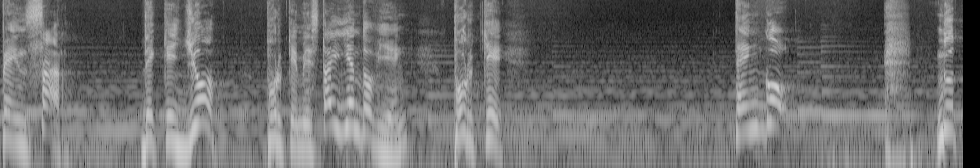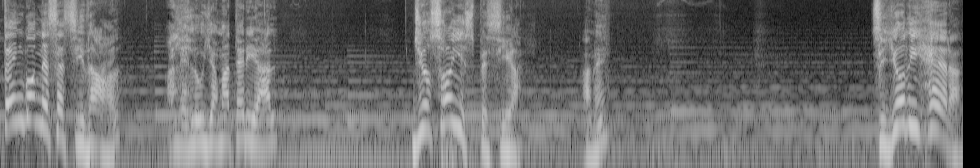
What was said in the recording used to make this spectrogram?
pensar de que yo, porque me está yendo bien, porque tengo, no tengo necesidad, aleluya, material, yo soy especial. Amén. Si yo dijera,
